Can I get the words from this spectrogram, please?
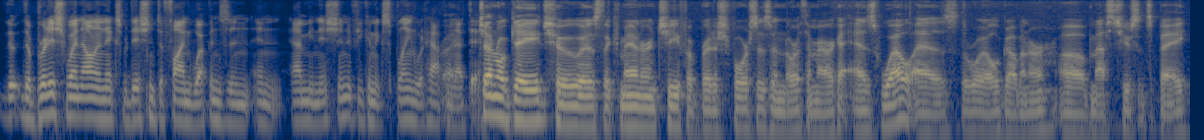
the, the British went on an expedition to find weapons and, and ammunition. If you can explain what happened right. that day. General Gage, who is the commander in chief of British forces in North America, as well as the royal governor of Massachusetts Bay,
